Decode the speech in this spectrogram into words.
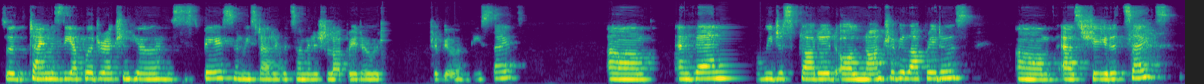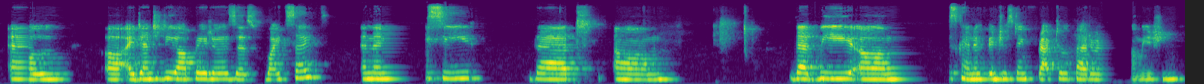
so time is the upward direction here, and this is space, and we started with some initial operator, which trivial on these sides. Um, and then we just plotted all non-trivial operators um, as shaded sites, and all uh, identity operators as white sites. And then we see that, um, that we, um, this kind of interesting fractal pattern formation.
